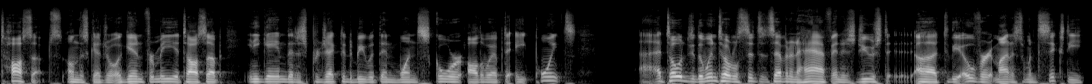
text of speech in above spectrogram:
toss ups on the schedule. Again, for me, a toss up, any game that is projected to be within one score all the way up to eight points. I told you the win total sits at seven and a half and it's juiced uh, to the over at minus 160.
